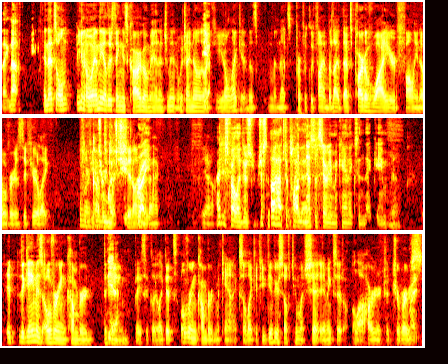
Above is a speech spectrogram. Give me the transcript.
like not and that's on you know and the other thing is cargo management which i know like Yeah. you don't like it that's and that's perfectly fine but like, that's part of why you're falling over is if you're like Over if you have Too too much much shit, shit on right. your back yeah I just felt like there's just I'll have to play that. mechanics in that game. Yeah. it the game is over encumbered the Yeah. game basically like it's over encumbered mechanics so like if you give yourself too much shit it makes it a lot harder to traverse Right.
